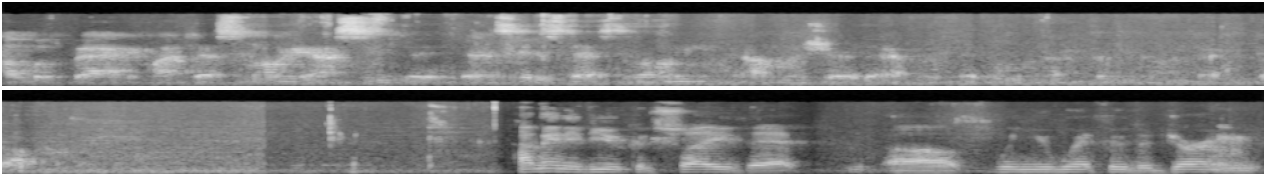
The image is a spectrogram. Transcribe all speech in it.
I look back at my testimony, I see that that's his testimony, and I'm going to share that with everyone I come in contact with. How many of you could say that uh, when you went through the journey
